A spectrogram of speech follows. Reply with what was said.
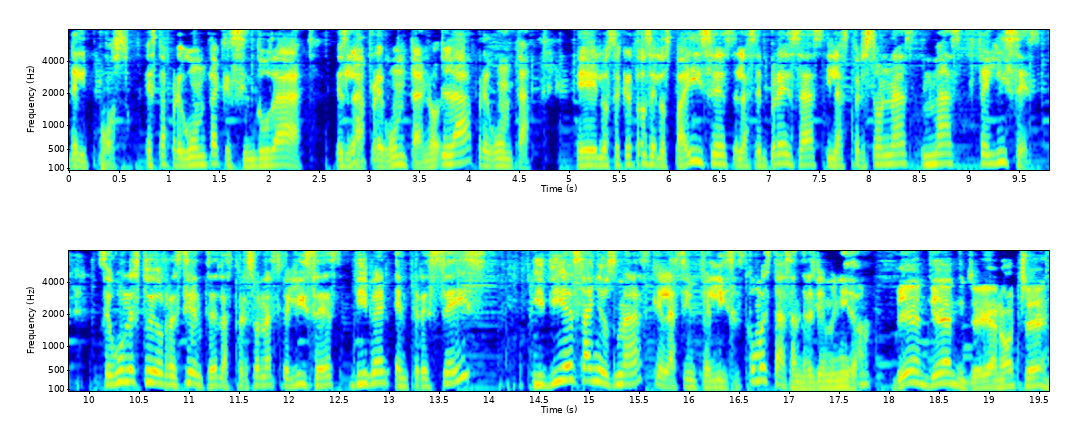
del pozo. Esta pregunta que sin duda es la pregunta, ¿no? La pregunta. Eh, los secretos de los países, las empresas y las personas más felices. Según estudios recientes, las personas felices viven entre 6 y 10 años más que las infelices. ¿Cómo estás, Andrés? Bienvenido. Bien, bien, llegué anoche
